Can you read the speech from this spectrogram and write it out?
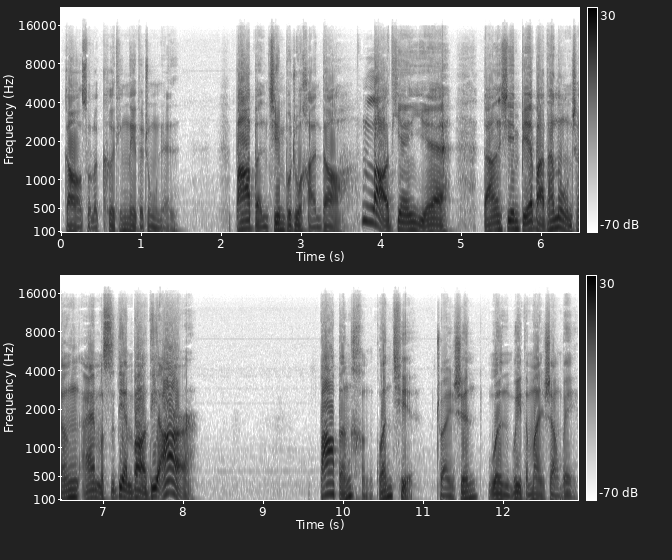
告诉了客厅内的众人。巴本禁不住喊道：“老天爷，当心别把他弄成 M 斯电报第二！”巴本很关切，转身问魏德曼上尉：“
